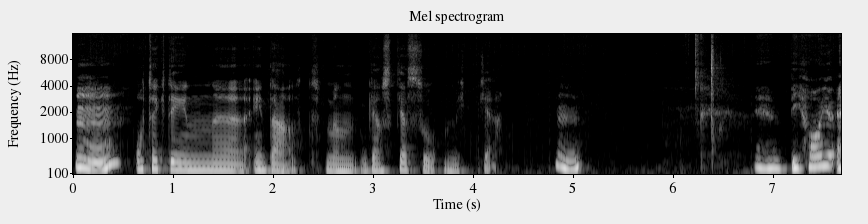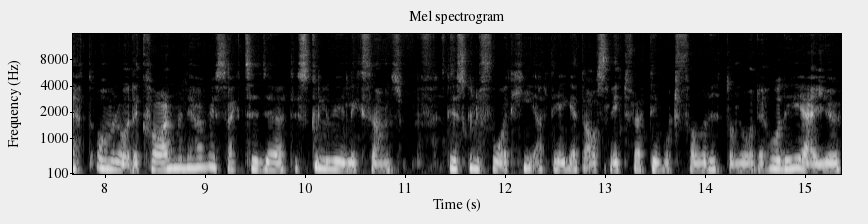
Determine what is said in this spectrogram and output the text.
Mm. Och täckt in, eh, inte allt, men ganska så mycket. Mm. Eh, vi har ju ett område kvar, men det har vi sagt tidigare att det skulle, vi liksom, det skulle få ett helt eget avsnitt för att det är vårt favoritområde och det är ju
